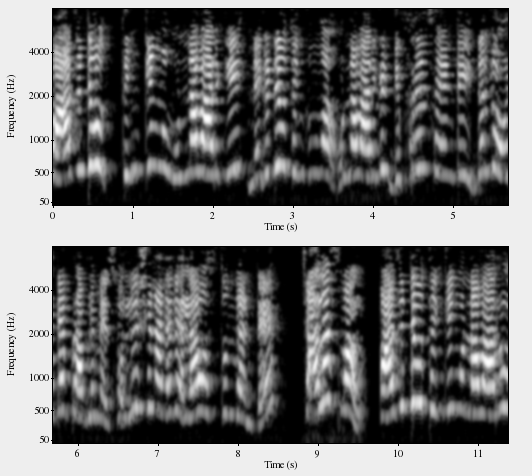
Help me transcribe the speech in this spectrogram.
పాజిటివ్ థింకింగ్ ఉన్న వారికి నెగటివ్ థింకింగ్ ఉన్న వారికి డిఫరెన్స్ ఏంటి? ఇద్దరికి ఒకటే ప్రాబ్లమే. సొల్యూషన్ అనేది ఎలా వస్తుందంటే చాలా స్మాల్. పాజిటివ్ థింకింగ్ ఉన్నవారు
